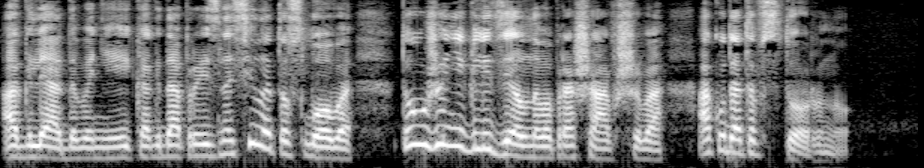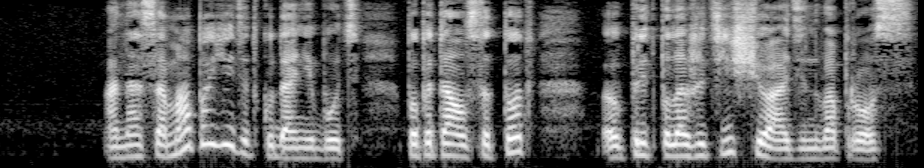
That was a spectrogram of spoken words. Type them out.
оглядывания, и когда произносил это слово, то уже не глядел на вопрошавшего, а куда-то в сторону. Она сама поедет куда-нибудь, попытался тот э, предположить еще один вопрос.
